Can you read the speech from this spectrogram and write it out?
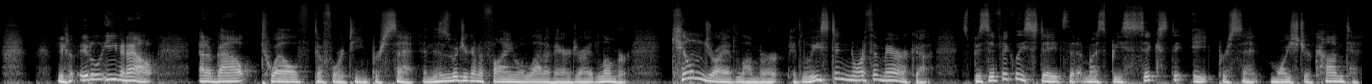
It'll even out at about 12 to 14%. And this is what you're going to find with a lot of air dried lumber. Kiln dried lumber, at least in North America, specifically states that it must be 6 to 8% moisture content.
